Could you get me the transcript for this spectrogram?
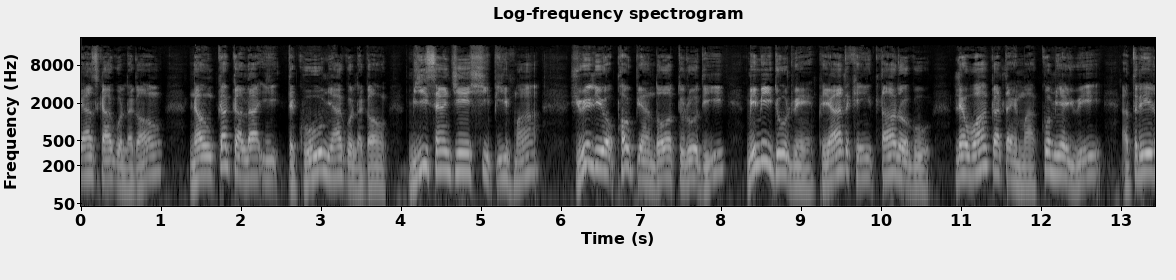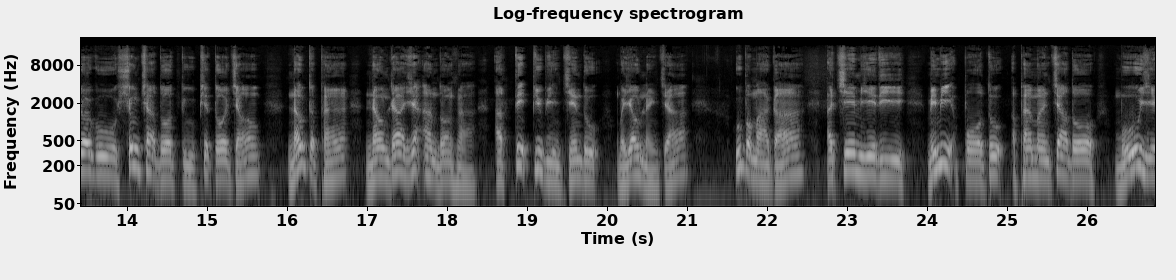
ရားစကားကို၎င်းနောင်ကကလ၏တကူများကို၎င်းမြည်ဆန်းခြင်းရှိပြီးမှရွေလျော့ဖောက်ပြန်သောသူတို့သည်မိမိတို့တွင်ဘုရားသခင်သားတော်ကို လက်ဝါးကတိုင်မှကွမြဲ့၍အတရေတော်ကိုရှုံချသောသူဖြစ်သောကြောင့်နောက်တဖန်နောင်တရအံ့သောငါအသစ်ပြုပြင်ခြင်းသို့မရောက်နိုင်ကြဥပမာကားအချင်းမြေသည်မိမိအပေါ်သို့အဖန်မှန်ကျသောမိုးရေ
